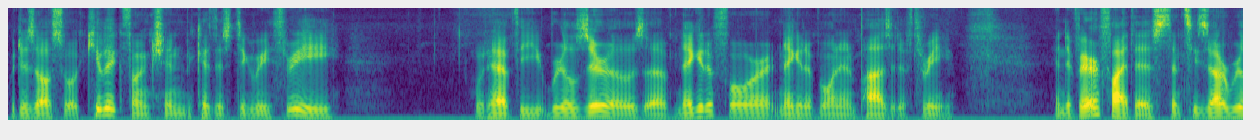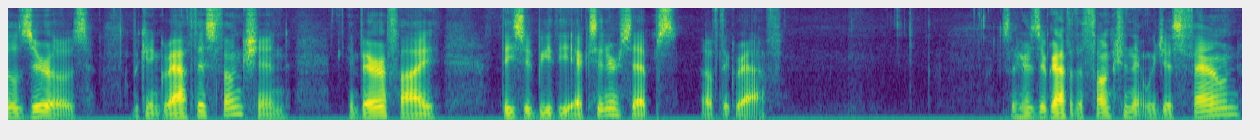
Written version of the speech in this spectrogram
which is also a cubic function because it's degree 3, would have the real zeros of negative 4, negative 1, and positive 3. And to verify this, since these are real zeros, we can graph this function and verify these would be the x-intercepts of the graph. So here's the graph of the function that we just found.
